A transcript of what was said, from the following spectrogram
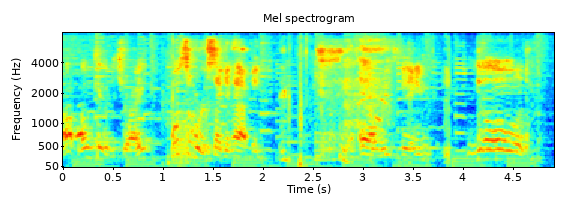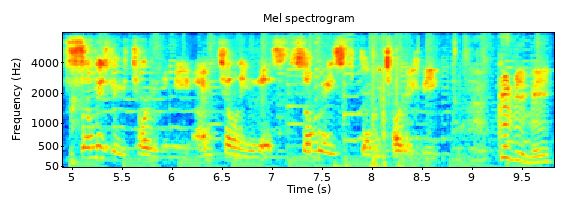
I'll give it a try. What's the worst that can happen? Everything. No, somebody's gonna be targeting me. I'm telling you this. Somebody's gonna be targeting me. Could be me.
